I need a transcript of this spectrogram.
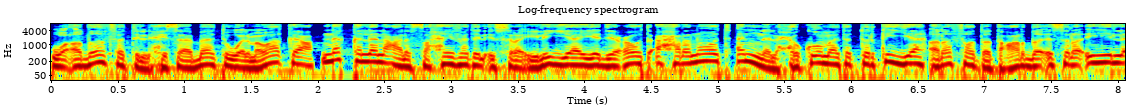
وأضافت الحسابات والمواقع نقلا عن الصحيفة الإسرائيلية يدعوت أحرنوت أن الحكومة التركية رفضت عرض إسرائيل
